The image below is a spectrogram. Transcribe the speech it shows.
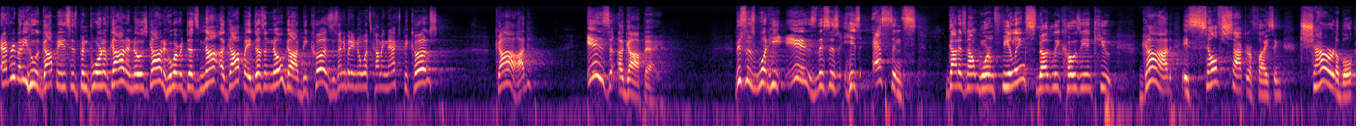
Everybody who agapes has been born of God and knows God, and whoever does not agape doesn't know God because, does anybody know what's coming next? Because God is agape. This is what He is, this is His essence. God is not warm feeling, snugly, cozy, and cute. God is self sacrificing, charitable,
